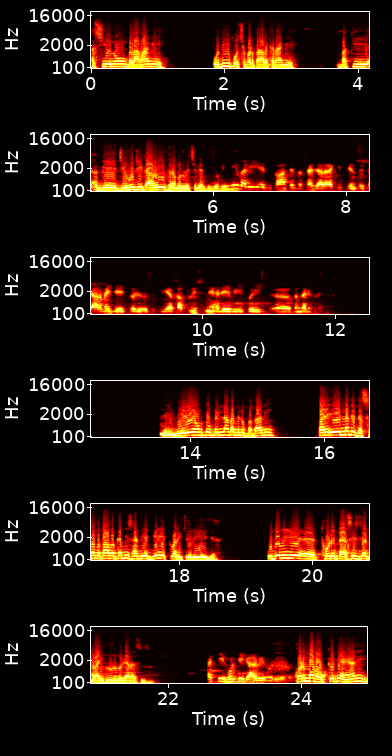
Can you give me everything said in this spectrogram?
ਅਸੀਂ ਉਹਨੂੰ ਬੁਲਾਵਾਂਗੇ। ਉਹਦੀ ਪੁੱਛ ਪੜਤਾਲ ਕਰਾਂਗੇ। ਬਾਕੀ ਅੱਗੇ ਜਿਹੋ ਜੀ ਕਾਰਵਾਈ ਫਿਰ ਅਮਲ ਵਿੱਚ ਲੈਂਦੀ ਜਾਊਗੀ। ਕਿੰਨੀ ਵਾਰੀ ਇਹ ਦੁਕਾਨ ਤੇ ਦੱਸਿਆ ਜਾ ਰਿਹਾ ਕਿ 3 ਤੋਂ 4 ਵਜੇ ਜੇ ਚੋਰੀ ਹੋ ਚੁੱਕੀ ਹੈ ਤਾਂ ਪੁਲਿਸ ਨੇ ਹਜੇ ਵੀ ਕੋਈ ਬੰਦਾ ਨਹੀਂ ਫੜਿਆ? ਨਹੀਂ ਮੇਰੇ ਆਉਣ ਤੋਂ ਪਹਿਲਾਂ ਤਾਂ ਮੈਨੂੰ ਪਤਾ ਨਹੀਂ ਪਰ ਇਹਨਾਂ ਦੇ ਦੱਸਣ ਮੁਤਾਬਕ ਹੈ ਸਾਡੀ ਅੱਗੇ ਵੀ ਇੱਕ ਵਾਰੀ ਚੋਰੀ ਹੋਈ ਹੈ। ਉਦੋਂ ਵੀ ਥੋੜੇ ਪੈਸੇ ਸੀ ਜਾਂ ਡਰਾਈ ਫਰੂਟ ਵਗੈਰਾ ਸੀ ਜੀ। ਤਾਂ ਹੁਣ ਕੀ ਕਾਰਵਾਈ ਹੋ ਰਹੀ ਹੈ? ਹੁਣ ਮੈਂ ਮੌਕੇ ਤੇ ਆਇਆ ਜੀ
